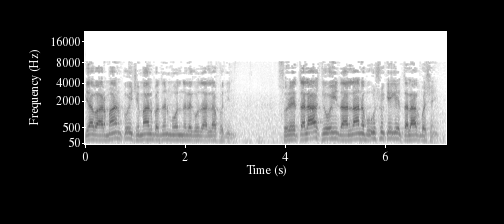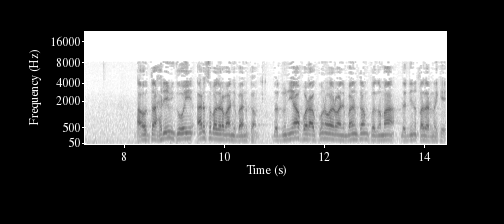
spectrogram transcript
بیا به ارمان کوی چې مال بدن مول نه لګو د الله په دین سوره طلاق کې وای د الله نه به اوسو کېږي طلاق بشي او تحریم کې وای ارس بدر باندې بند کم د دنیا خوراکونه ور باندې بند کم که زما د دین قدر نه کې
